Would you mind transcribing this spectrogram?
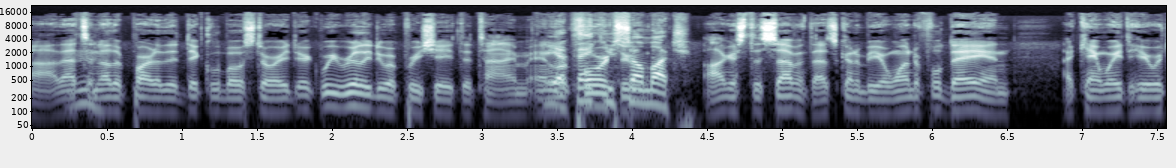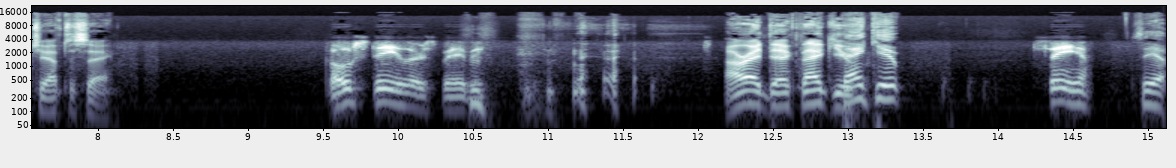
uh, that's another part of the Dick LeBeau story. Dick, we really do appreciate the time. And Yeah, look thank forward you to so much. August the 7th. That's going to be a wonderful day. And I can't wait to hear what you have to say. Go Steelers, baby. All right, Dick. Thank you. Thank you. See you. See ya.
